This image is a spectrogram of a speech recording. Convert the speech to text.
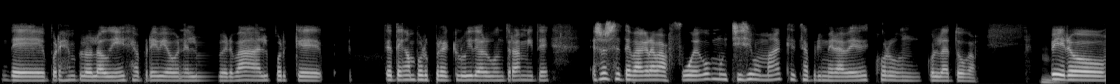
de, por ejemplo, la audiencia previa o en el verbal, porque te tengan por precluido algún trámite, eso se te va a grabar fuego muchísimo más que esta primera vez con, la toga. Mm. Pero,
